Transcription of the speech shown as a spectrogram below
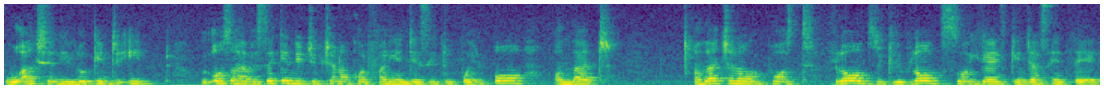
we'll actually look into it. We also have a second YouTube channel called Fanny and Jessy 2.0. On that on that channel we post vlogs, weekly vlogs, so you guys can just head there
